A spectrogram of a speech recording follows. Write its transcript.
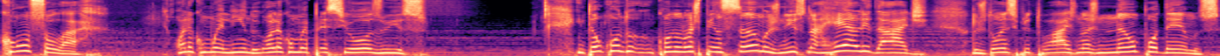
consolar. Olha como é lindo, olha como é precioso isso. Então, quando, quando nós pensamos nisso, na realidade dos dons espirituais, nós não podemos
